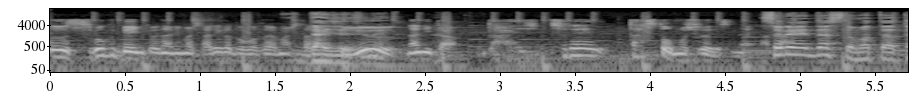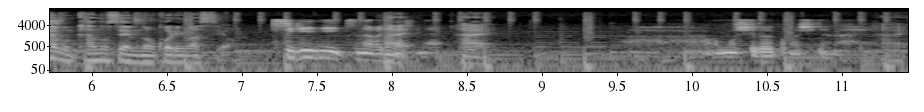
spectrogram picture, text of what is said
うんすごく勉強になりました。ありがとうございましたっていう、何か大事。それ出すと面白いですね。それ出すとまた多分可能性残りますよ。次につながりはいますね。、はい、ああ面白いかもしれない。はい。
